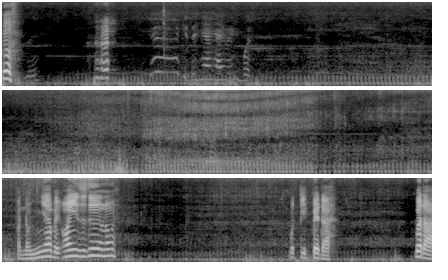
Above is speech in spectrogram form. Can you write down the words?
เออกินแต่ยาใหญ่ไว้เบิดปันเอาเงี้ยไปอ้อยซื่อๆเนาะบดติดเป็ดอะเบิดอะ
